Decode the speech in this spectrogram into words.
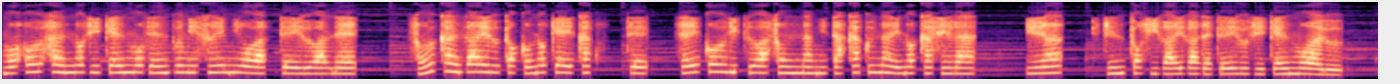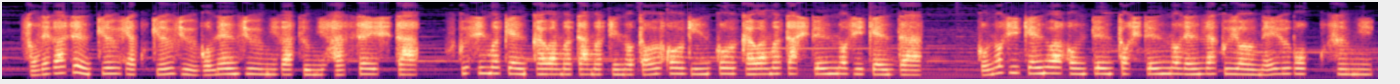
模倣犯の事件も全部未遂に終わっているわね。そう考えるとこの計画って、成功率はそんなに高くないのかしら。いや、きちんと被害が出ている事件もある。それが1995年12月に発生した、福島県川俣町の東方銀行川俣支店の事件だ。この事件は本店と支店の連絡用メールボックスに、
